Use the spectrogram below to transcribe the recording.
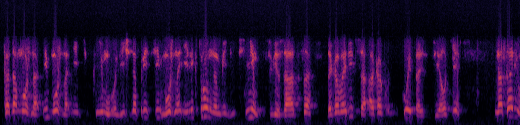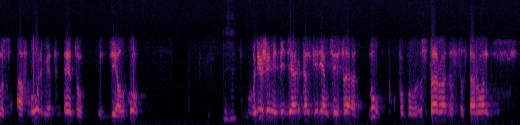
когда можно и можно и к нему лично прийти, можно и электронном виде с ним связаться, договориться о какой-то сделке. Нотариус оформит эту сделку угу. в режиме видеоконференции со, ну, сторон, со сторон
